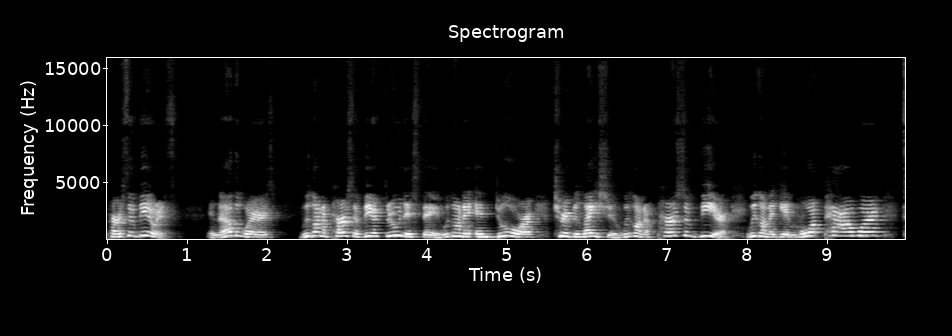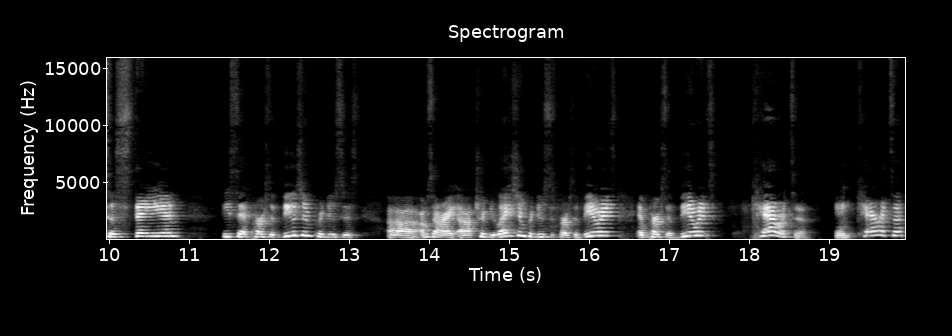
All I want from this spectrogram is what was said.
perseverance. In other words, we're going to persevere through this thing. We're going to endure tribulation. We're going to persevere. We're going to get more power to stand. He said perseverance produces, uh, I'm sorry, uh, tribulation produces perseverance, and perseverance, character, and character,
